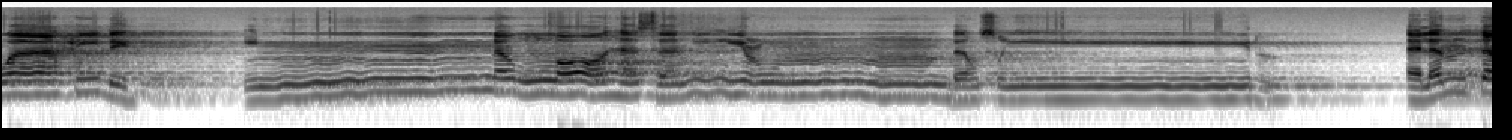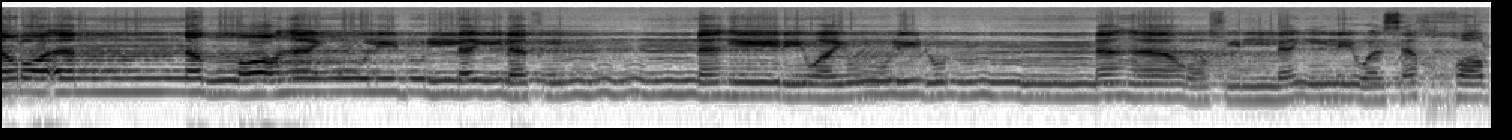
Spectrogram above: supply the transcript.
واحدة. إن الله سميع بصير. ألم تر أن الله يولد الليل في النهير ويولد النهار في الليل وسخر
